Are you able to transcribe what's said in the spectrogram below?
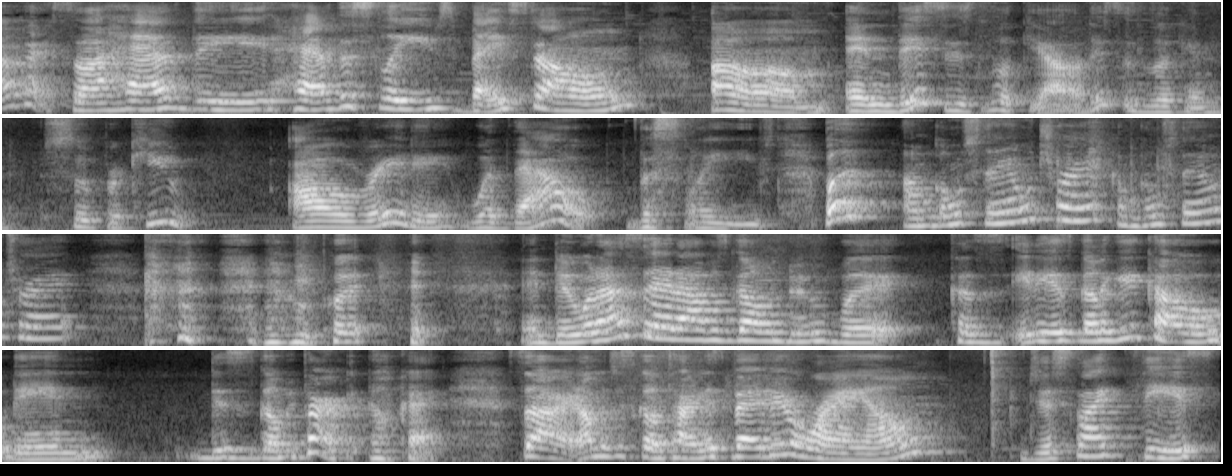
Okay, so I have the have the sleeves based on. Um, and this is, look y'all, this is looking super cute already without the sleeves. But I'm to stay on track. I'm to stay on track and put and do what I said I was to do. But because it is to get cold and this is to be perfect. Okay. So, all right, I'm just to turn this baby around just like this.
